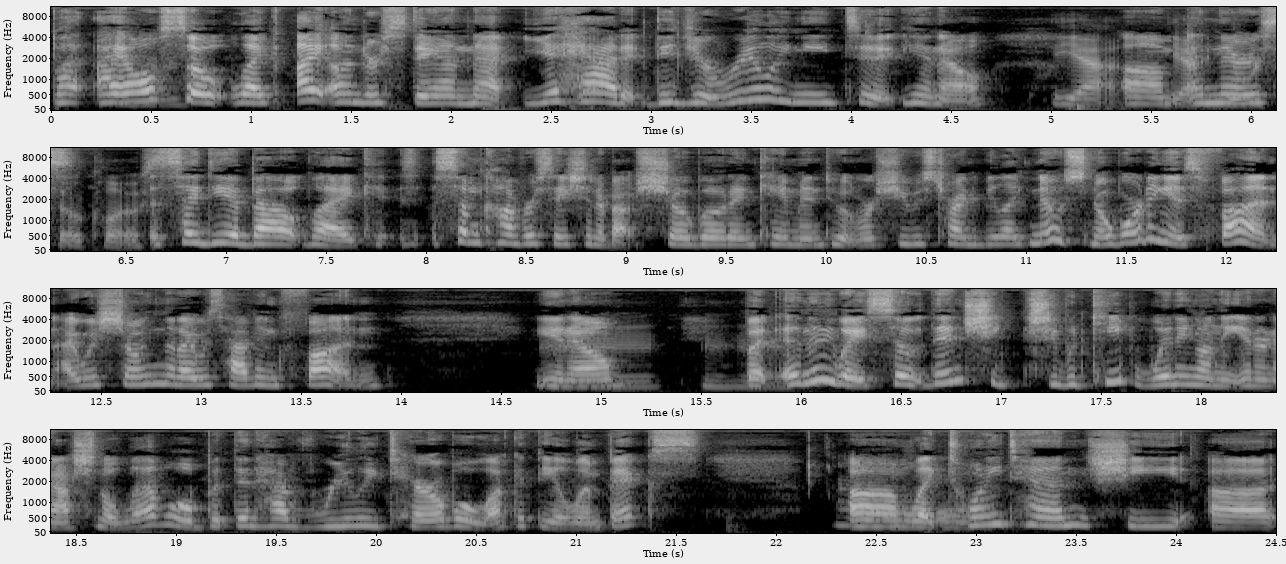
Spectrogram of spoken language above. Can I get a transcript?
but i also like i understand that you had it. Did you really need to you know? Yeah. um, yeah, and you were there's so close. this idea about like some conversation about showboating came into it where she was trying to be like no snowboarding is fun. I was showing that i was having fun. You know Mm-hmm. but and anyway so then she she would keep winning on the international level but then have really terrible luck at the olympics um like 2010 she uh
